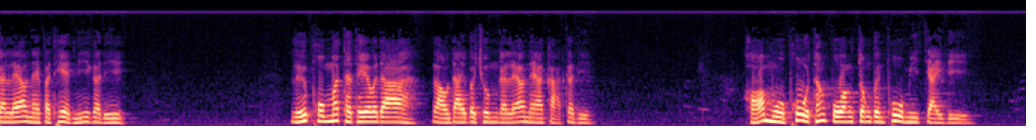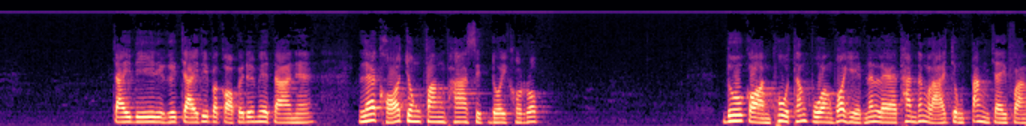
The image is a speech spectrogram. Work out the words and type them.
กันแล้วในประเทศนี้ก็ดี หรือภูมิมัทเทวดาเหล่าใดประชุมกันแล้วในอากาศก็ดี ขอหมู่พูดทั้งปวงจงเป็นผู้มีใจดี ใจดีนี่คือใจที่ประกอบไปด้วยเมตตาเนี่ยและขอจงฟังภาสิทธ์โดยเคารพ ดูก่อนพูดทั้งปวง เพราะเหตุนั้นแลท่านทั้งหลายจงตั้งใจฟัง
